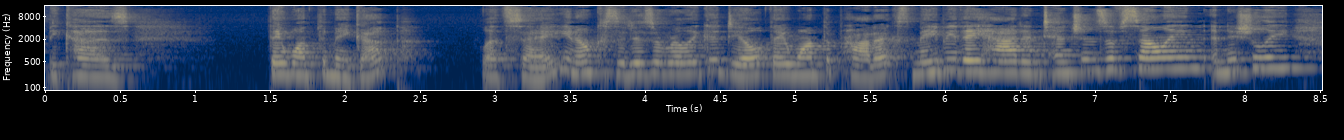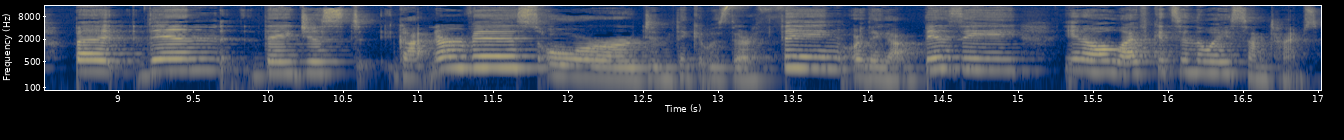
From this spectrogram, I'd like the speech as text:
because they want the makeup, let's say, you know, because it is a really good deal. They want the products. Maybe they had intentions of selling initially, but then they just got nervous or didn't think it was their thing or they got busy. You know, life gets in the way sometimes.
